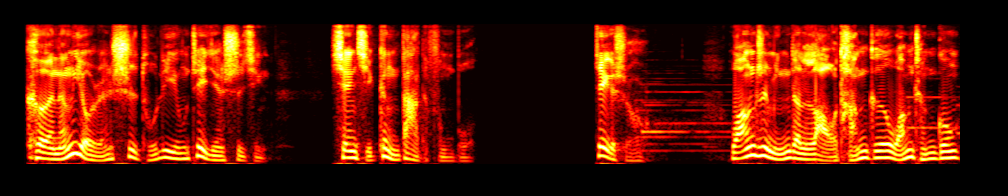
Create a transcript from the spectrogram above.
可能有人试图利用这件事情掀起更大的风波。这个时候，王志明的老堂哥王成功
